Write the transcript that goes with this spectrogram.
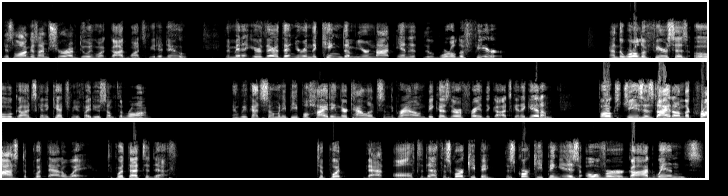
as long as I'm sure I'm doing what God wants me to do. The minute you're there, then you're in the kingdom. You're not in the world of fear. And the world of fear says, oh, God's going to catch me if I do something wrong. And we've got so many people hiding their talents in the ground because they're afraid that God's going to get them. Folks, Jesus died on the cross to put that away, to put that to death. To put that all to death. The scorekeeping. The scorekeeping is over. God wins.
